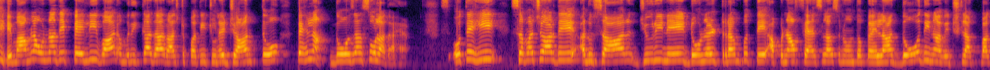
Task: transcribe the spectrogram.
ਇਹ ਮਾਮਲਾ ਉਹਨਾਂ ਦੇ ਪਹਿਲੀ ਵਾਰ ਅਮਰੀਕਾ ਦਾ ਰਾਸ਼ਟਰਪਤੀ ਚੁਣੇ ਜਾਣ ਤੋਂ ਪਹਿਲਾਂ 2016 ਦਾ ਹੈ। ਉਤੇ ਹੀ ਸਮਾਚਾਰ ਦੇ ਅਨੁਸਾਰ ਜੂਰੀ ਨੇ ਡੋਨਲਡ ਟਰੰਪ ਤੇ ਆਪਣਾ ਫੈਸਲਾ ਸੁਣਾਉਣ ਤੋਂ ਪਹਿਲਾਂ 2 ਦਿਨਾਂ ਵਿੱਚ ਲਗਭਗ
